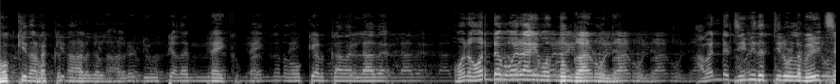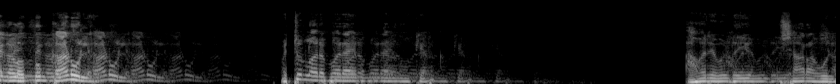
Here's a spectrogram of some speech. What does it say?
നോക്കി നടക്കുന്ന ആളുകൾ അവരുടെ ഡ്യൂട്ടി അതന്നെ അങ്ങനെ നോക്കി നടക്കാന്നല്ലാതെ ഓൻ ഓന്റെ പോരായ്മ ഒന്നും കാണൂല. അവന്റെ ജീവിതത്തിലുള്ള വീഴ്ചകൾ ഒന്നും കാണൂല. മറ്റുള്ളവരെ പോരായ്മ നോക്കി നടക്കും. അവരെവിടെയും ഉഷാറാവൂല.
